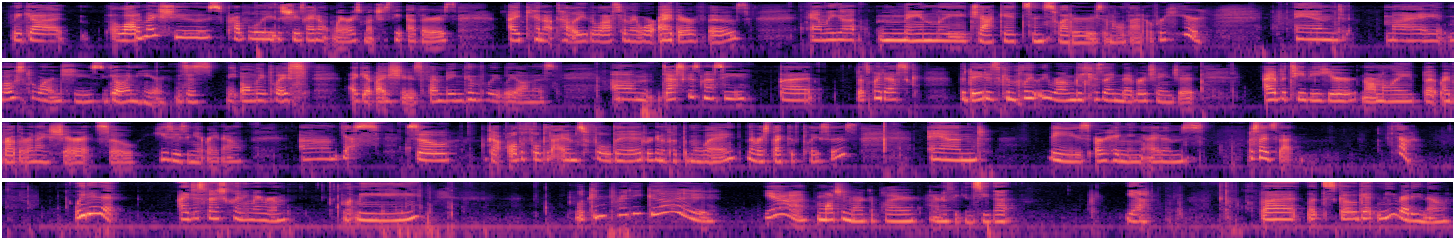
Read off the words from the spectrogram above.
We got a lot of my shoes, probably the shoes I don't wear as much as the others. I cannot tell you the last time I wore either of those. And we got mainly jackets and sweaters and all that over here. And my most worn shoes go in here. This is the only place I get my shoes, if I'm being completely honest. Um, desk is messy, but that's my desk. The date is completely wrong because I never change it. I have a TV here normally, but my brother and I share it, so he's using it right now. Um, yes, so got all the folded items folded. We're gonna put them away in the respective places. And these are hanging items. Besides that, yeah, we did it. I just finished cleaning my room. Let me, looking pretty good. Yeah, I'm watching Markiplier. I don't know if you can see that. Yeah. But let's go get me ready now.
